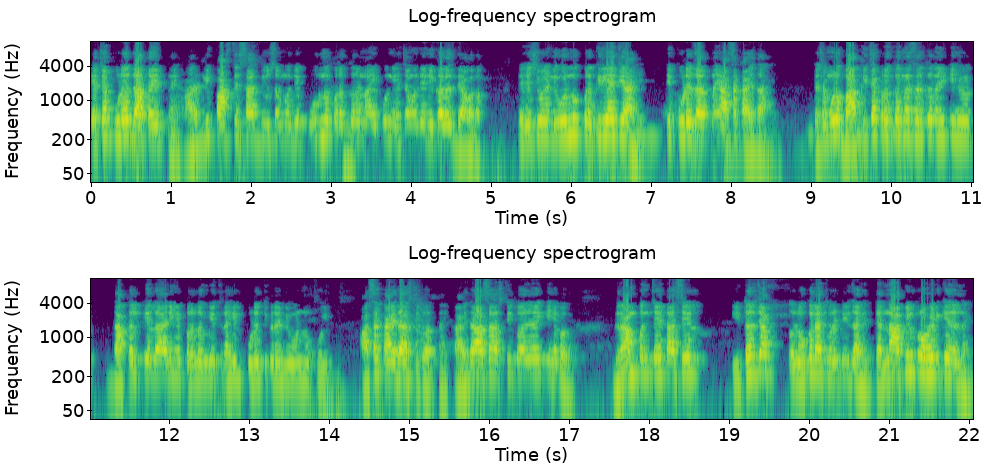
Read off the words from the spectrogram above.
त्याच्या पुढे जाता येत नाही. हार्डली पाच ते सात दिवसामध्ये पूर्ण प्रकरण ऐकून याच्यामध्ये निकालच द्यावा लागतो. त्याच्याशिवाय निवडणूक प्रक्रिया जी आहे ती पुढे जात नाही असा कायदा आहे. त्याच्यामुळे बाकीच्या प्रकरणासारखं नाही की हे दाखल केलं आणि हे प्रलंबित राहील पुढे तिकडे निवडणूक होईल असा कायदा अस्तित्वात नाही. कायदा असा अस्तित्वात आहे की हे बघ ग्रामपंचायत असेल इतर ज्या लोकल अथॉरिटीज आहेत त्यांना अपील प्रोव्हाइड केलं नाही.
